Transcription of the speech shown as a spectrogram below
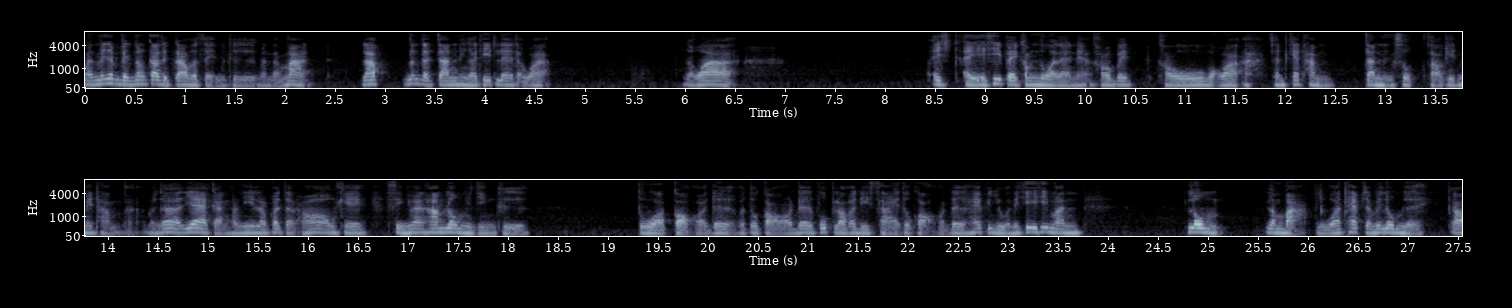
มันไม่จำเป็นต้องเก้าสิบเก้าเปอร์เซ็นคือมันสามารถรับตั้งแต่จันทร์ถึงอาทิตย์เลยแต่ว่า แต่ว่า ไอ้ไอที่ไปคำนวณอะไรเนี่ยเขาไปเขาบอกว่าอะฉันแค่ทำจันทร์ถึงศุกร์เสาร์อาทิตย์ไม่ทำอะมันก็แยกกันคราวนี้เราก็จะอ๋อโอเค สิ่งที่มันห้ามล่มจริงๆ คือ ตัวกรอกออเดอร์พอตัวกรอกออเดอร์ปุ๊บเราก็ดีไซน์ตัวกรอกออเดอร์ให้ไปอยู่ในที่ที่มันล่มลำบากหรือว่าแทบจะไม่ล่มเลย ก็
